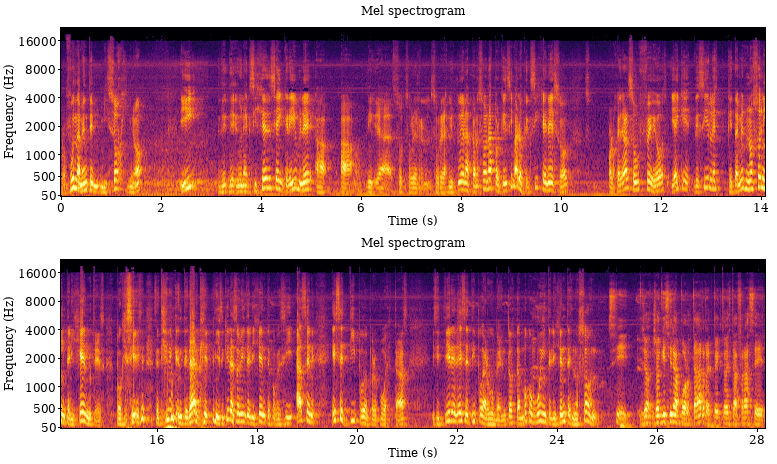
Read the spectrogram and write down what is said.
profundamente misógino y de, una exigencia increíble sobre, sobre las virtudes de las personas, porque encima los que exigen eso por lo general son feos y hay que decirles que también no son inteligentes, porque se, tienen que enterar que ni siquiera son inteligentes, porque si hacen ese tipo de propuestas, y si tienen ese tipo de argumentos, tampoco muy inteligentes no son. Sí, yo, yo quisiera aportar respecto a esta frase,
